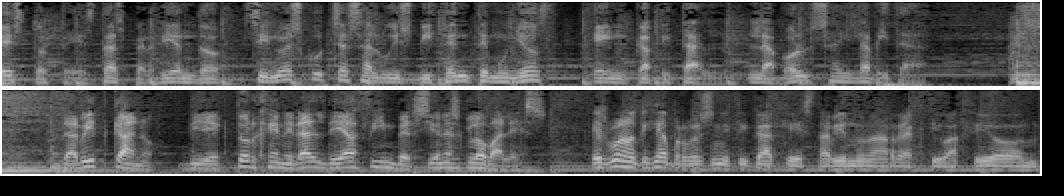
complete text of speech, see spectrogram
Esto te estás perdiendo si no escuchas a Luis Vicente Muñoz en Capital, La Bolsa y la Vida. David Cano, director general de AFI Inversiones Globales. Es buena noticia porque significa que está habiendo una reactivación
